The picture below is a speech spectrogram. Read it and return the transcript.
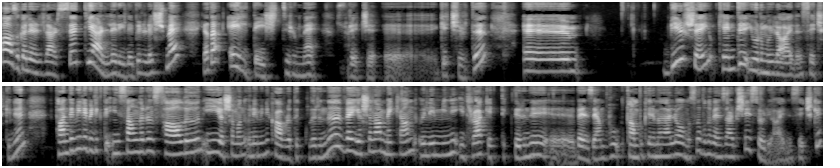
Bazı galeriler ise diğerleriyle birleşme ya da el değiştirme süreci e, geçirdi. E, bir şey kendi yorumuyla Aylin Seçkin'in Pandemiyle birlikte insanların sağlığın, iyi yaşamanın önemini kavradıklarını ve yaşanan mekanın önemini idrak ettiklerini e, benzeyen bu tam bu kelimelerle olmasa buna benzer bir şey söylüyor Aylin Seçkin.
